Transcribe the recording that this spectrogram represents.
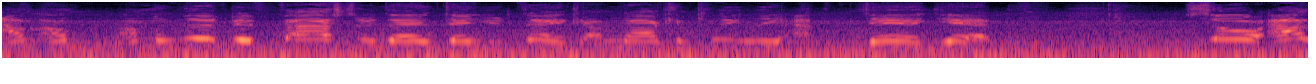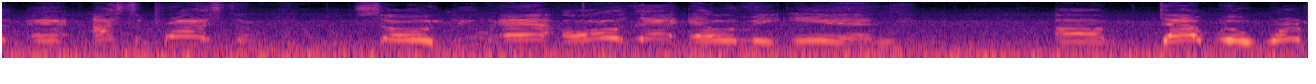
I'm, I'm, I'm a little bit faster than, than you think. I'm not completely dead yet. So I, I surprised them. So you add all that element in, uh, that will work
